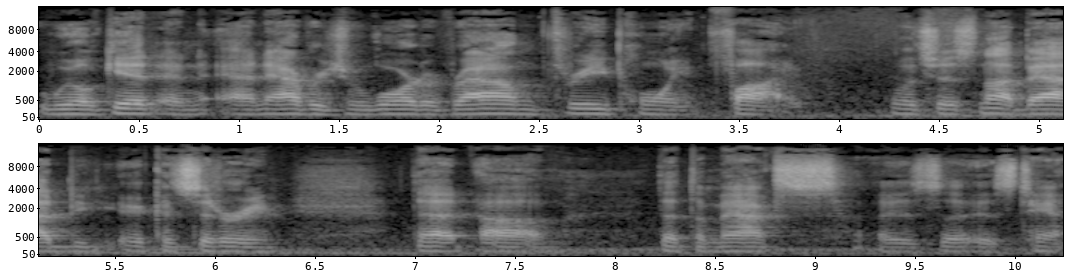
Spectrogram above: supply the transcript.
we'll get an, an average reward of around 3.5, which is not bad considering that um, that the max is uh, is 10.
